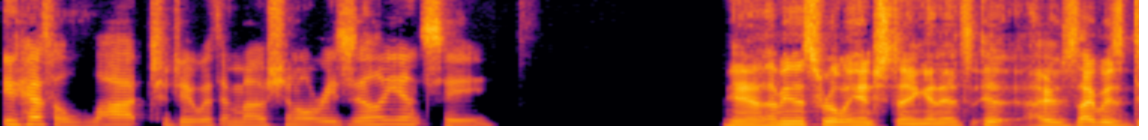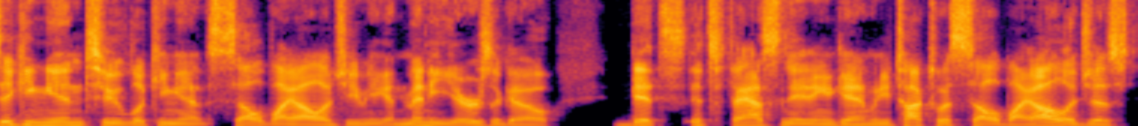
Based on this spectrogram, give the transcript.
it has a lot to do with emotional resiliency. Yeah, I mean it's really interesting, and it's it, as I was digging into looking at cell biology again many years ago, mm-hmm. it's it's fascinating again when you talk to a cell biologist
